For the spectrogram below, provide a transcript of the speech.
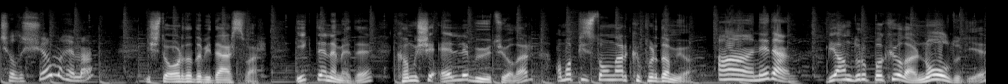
Çalışıyor mu hemen? İşte orada da bir ders var. İlk denemede kamışı elle büyütüyorlar ama pistonlar kıpırdamıyor. Aa neden? Bir an durup bakıyorlar ne oldu diye.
